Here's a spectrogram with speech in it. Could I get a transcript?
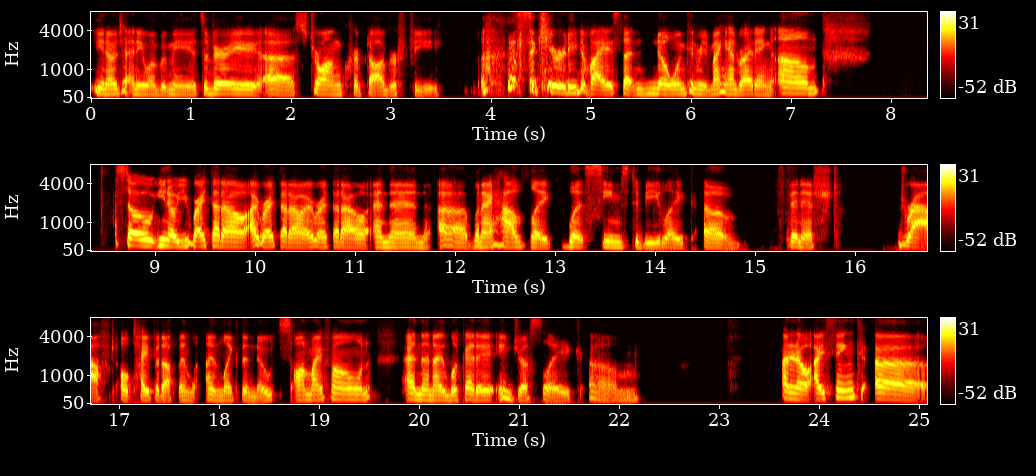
you know, to anyone but me. It's a very uh, strong cryptography security device that no one can read my handwriting. Um, so you know, you write that out. I write that out. I write that out, and then uh, when I have like what seems to be like a finished draft, I'll type it up in, in like the notes on my phone, and then I look at it in just like um, I don't know. I think uh,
